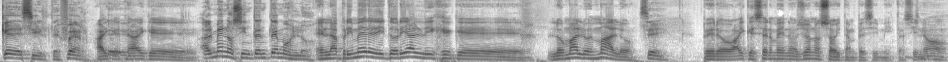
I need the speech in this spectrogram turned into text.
¿Qué decirte, Fer? Hay que, Eh, hay que. Al menos intentémoslo. En la primera editorial dije que lo malo es malo, Sí. pero hay que ser menos. Yo no soy tan pesimista, si no,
